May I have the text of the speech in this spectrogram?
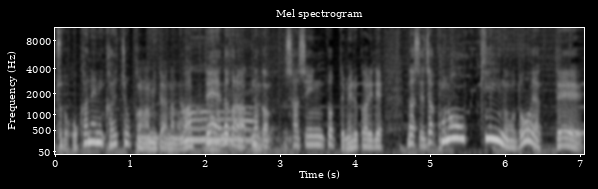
ちょっとお金に変えちゃおうかなみたいなのがあってだからなんか写真撮ってメルカリで出してじゃあこの大きいのをどうやって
